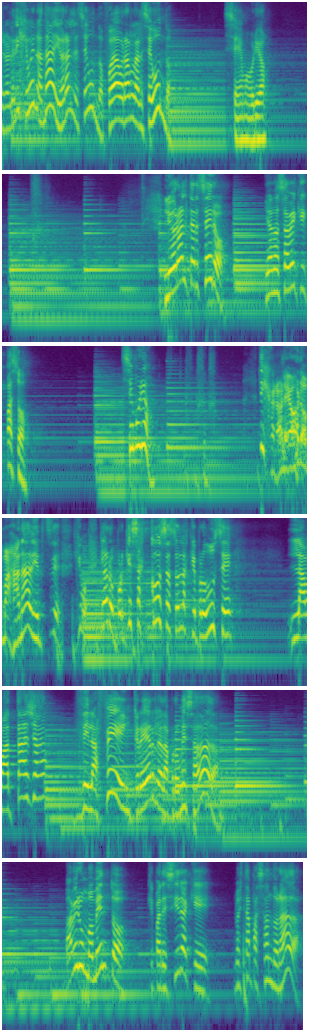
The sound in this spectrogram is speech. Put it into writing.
Pero le dije, bueno, anda y orarle al segundo. Fue a orarle al segundo. Se murió. Le oró al tercero. Ya no sabe qué pasó. Se murió. Dijo, no le oro más a nadie. Claro, porque esas cosas son las que produce la batalla de la fe en creerle a la promesa dada. Va a haber un momento que pareciera que no está pasando nada,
